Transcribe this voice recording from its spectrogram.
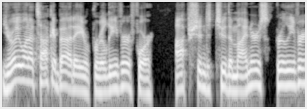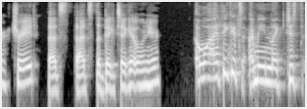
You really want to talk about a reliever for optioned to the minors reliever trade. That's that's the big ticket one here. Oh, well, I think it's. I mean, like just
